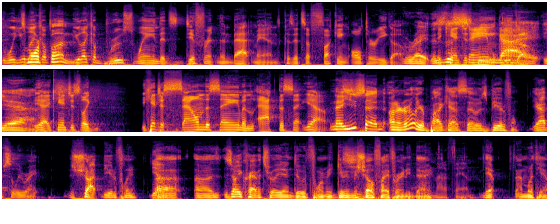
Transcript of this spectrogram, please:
Well, you it's like more a, fun. You like a Bruce Wayne that's different than Batman because it's a fucking alter ego. Right. This It is the same guy. ego. Yeah. Yeah, it can't just like you can't just sound the same and act the same. Yeah. Now you said on an earlier podcast that it was beautiful. You're absolutely right. Shot beautifully. Yeah. Uh, uh, Zoe Kravitz really didn't do it for me. Give me Michelle Pfeiffer any day. I'm not a fan. Yep, I'm with you.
